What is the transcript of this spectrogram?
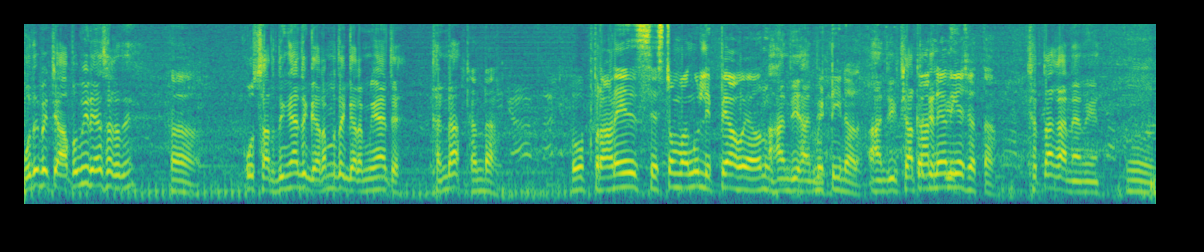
ਉਹਦੇ ਵਿੱਚ ਆਪ ਵੀ ਰਹਿ ਸਕਦੇ। ਹਾਂ। ਉਹ ਸਰਦੀਆਂ 'ਚ ਗਰਮ ਤੇ ਗਰਮੀਆਂ 'ਚ ਠੰਡਾ। ਠੰਡਾ। ਉਹ ਪੁਰਾਣੇ ਸਿਸਟਮ ਵਾਂਗੂ ਲਿਪਿਆ ਹੋਇਆ ਉਹਨੂੰ ਹਾਂਜੀ, ਹਾਂਜੀ। ਮਿੱਟੀ ਨਾਲ। ਹਾਂਜੀ, ਛੱਤ ਕਾਨਿਆਂ। ਦੀਆਂ ਛੱਤਾਂ। ਛੱਤਾਂ ਕਾਨਿਆਂ ਦੀਆਂ। ਹੂੰ।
